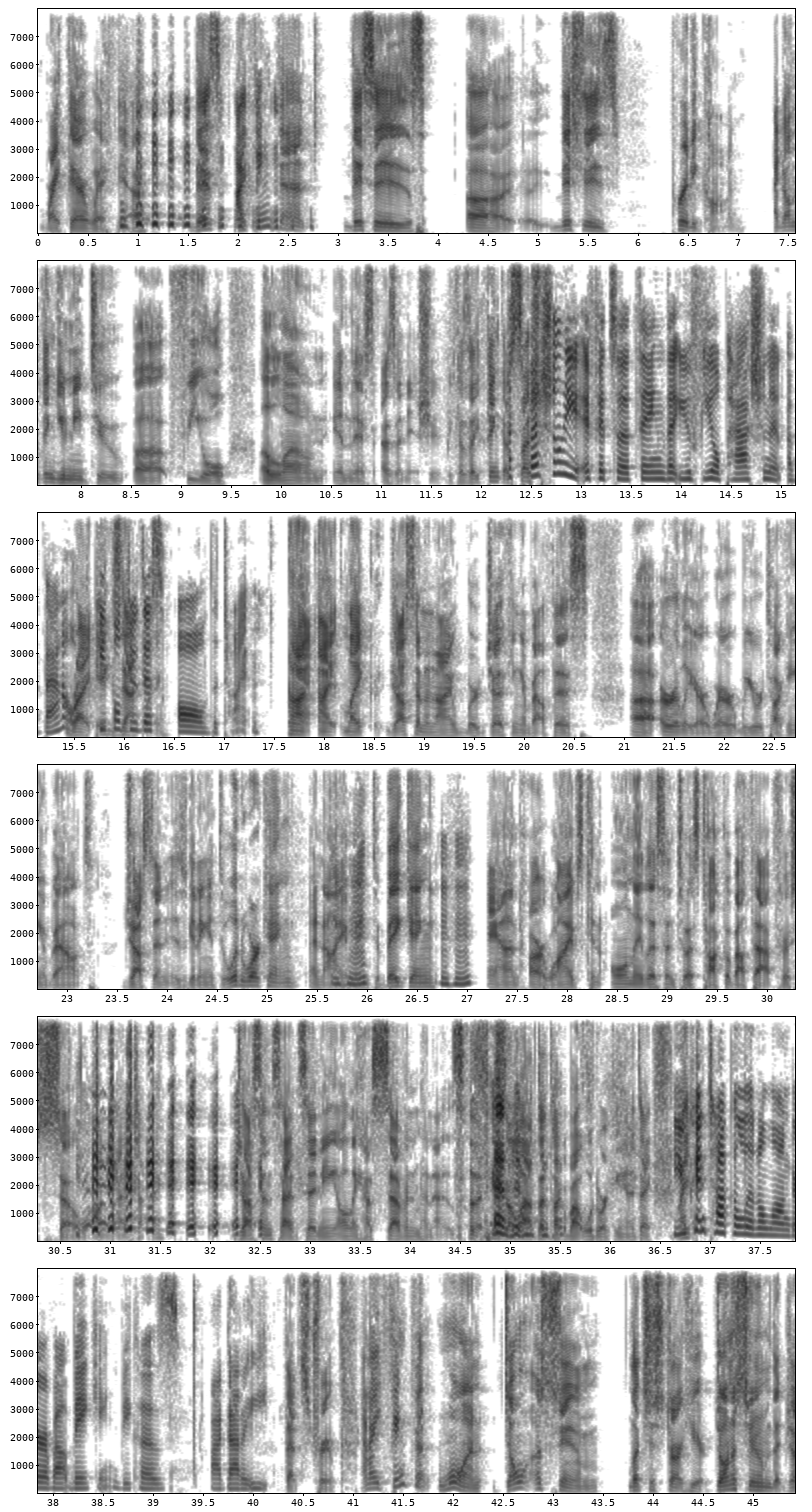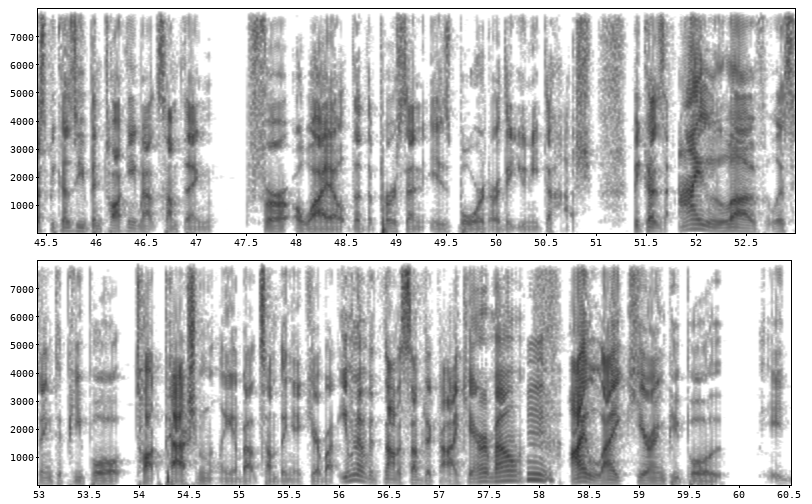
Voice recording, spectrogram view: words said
right there with you. this, I think that this is, uh, this is pretty common. I don't think you need to uh, feel alone in this as an issue because I think, especially, Especially if it's a thing that you feel passionate about. Right, People do this all the time. I, I like Justin and I were joking about this uh, earlier, where we were talking about Justin is getting into woodworking and I am mm-hmm. into baking, mm-hmm. and our wives can only listen to us talk about that for so long at a time. Justin said Sydnee only has seven minutes that he's allowed to talk about woodworking in a day. You I can talk a little longer about baking because I got to eat. That's true. And I think that one, don't assume, let's just start here. Don't assume that just because you've been talking about something for a while that the person is bored or that you need to hush. Because I love listening to people talk passionately about something they care about. Even if it's not a subject I care about, hmm. I like hearing people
